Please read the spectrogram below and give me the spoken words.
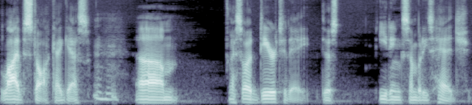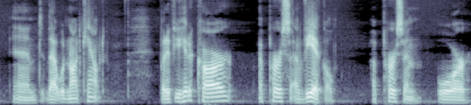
livestock i guess Mm-hmm. um, i saw a deer today just eating somebody's hedge and that would not count but if you hit a car a person a vehicle a person or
